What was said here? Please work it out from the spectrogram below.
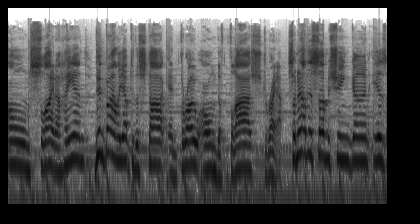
on sleight of hand. Then finally up to the stock and throw on the fly strap. So now this submachine gun is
